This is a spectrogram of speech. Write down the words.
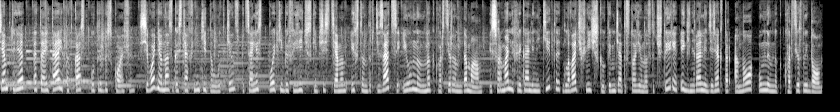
Всем привет! Это Айта и подкаст «Утро без кофе». Сегодня у нас в гостях Никита Уткин, специалист по киберфизическим системам, их стандартизации и умным многоквартирным домам. Из формальных регалий Никиты — глава технического комитета 194 и генеральный директор ОНО «Умный многоквартирный дом».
